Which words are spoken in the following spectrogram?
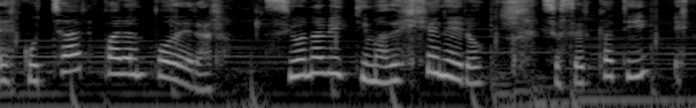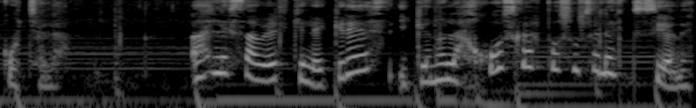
Escuchar para empoderar. Si una víctima de género se acerca a ti, escúchala. Hazle saber que le crees y que no la juzgas por sus elecciones.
